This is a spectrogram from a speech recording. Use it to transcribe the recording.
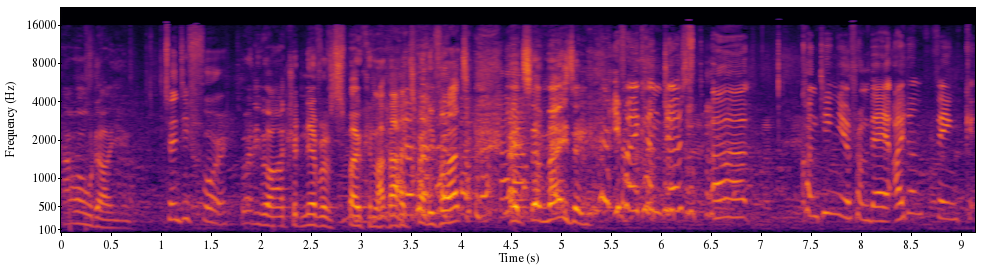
How old are you? 24. 24. I could never have spoken like that. 24. That's, it's amazing. if I can just uh, continue from there, I don't think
